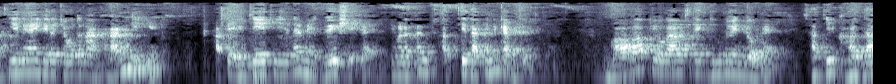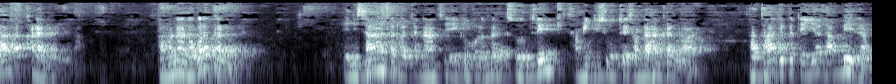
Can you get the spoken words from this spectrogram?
සතිය නෑ කියලා චෝදනා කරන්නේ. අපේ හිතේ තියෙන මේ ද්වේෂය. ඒව නැත්නම් සත්‍ය දකින්න කැමතිද? ගාවක් යෝගාවචරයේ දුරු වෙන්න ඕනේ. සතිය කවදාක කඩගන්නවා. භාවනා නොකර කරන්නේ. ඒ නිසා සර්වචනාංශයේ ඒක මූලක සූත්‍රයේ සමිති සූත්‍රයේ සඳහන් කරනවා තථාධිපතිය සබ්බේ ධම්ම.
